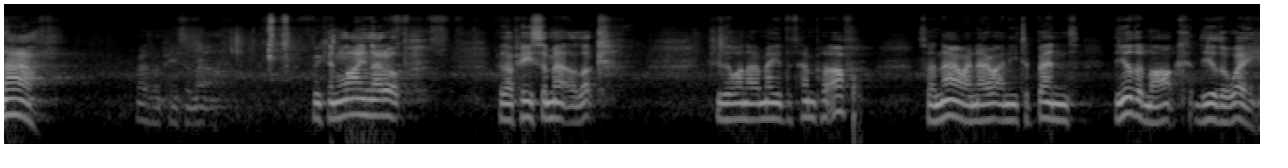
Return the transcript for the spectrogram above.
Now, where's my piece of metal? We can line that up with a piece of metal, look. See the one I made the template of? So now I know I need to bend the other mark the other way.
